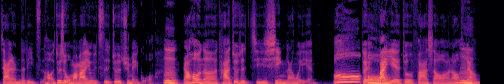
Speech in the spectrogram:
家人的例子哈，就是我妈妈有一次就是去美国，嗯，然后呢，她就是急性阑尾炎哦，对，哦、半夜就发烧啊，然后非常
